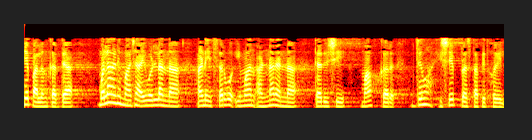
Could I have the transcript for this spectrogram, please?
हे पालन करत्या मला आणि माझ्या आईवडिलांना आणि सर्व इमान आणणाऱ्यांना त्या दिवशी माफ कर जेव्हा हिशेब प्रस्थापित होईल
